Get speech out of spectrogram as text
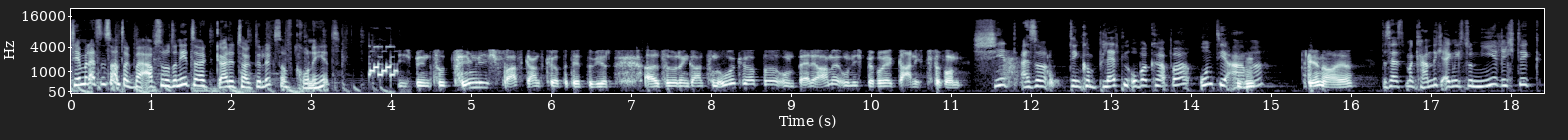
Thema letzten Sonntag bei Absolut Anita, Girlie Talk Deluxe auf Krone Hits. Ich bin so ziemlich fast ganz Körper tätowiert. Also den ganzen Oberkörper und beide Arme und ich bereue gar nichts davon. Shit, also den kompletten Oberkörper und die Arme? Genau, ja. Das heißt, man kann dich eigentlich so nie richtig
